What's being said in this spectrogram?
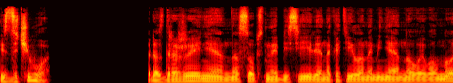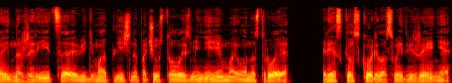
Из-за чего? Раздражение на собственное бессилие накатило на меня новой волной, но жрица, видимо, отлично почувствовала изменение моего настроя, резко ускорила свои движения,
